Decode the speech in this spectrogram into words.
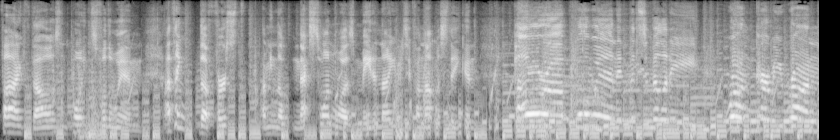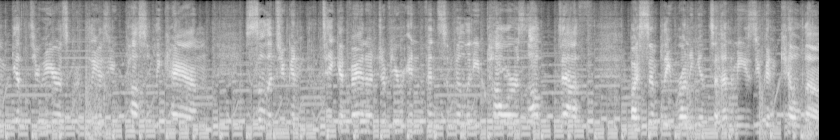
5,000 points for the win. I think the first, I mean the next one was Meta Knight, if I'm not mistaken. Power up for the win! Invincibility! Run, Kirby, run! Get through here as quickly as you possibly can, so that you can take advantage of your invincibility powers of death. By simply running into enemies, you can kill them.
